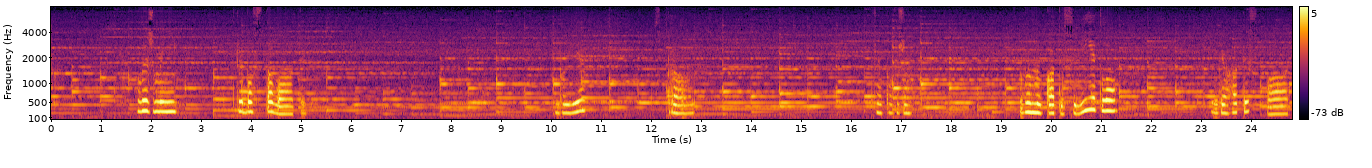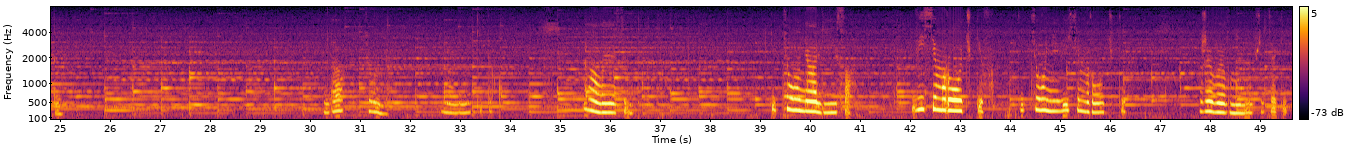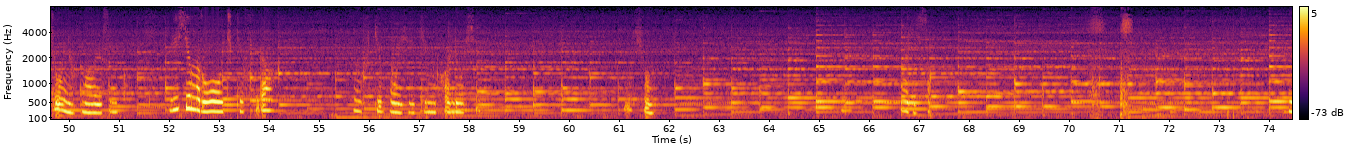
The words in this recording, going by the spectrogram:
Ж мені треба вставати. Справи. Треба вже вимикати світло і лягати спати. Да, Тюня. Маленький такой. Малесенький. Кітюня Аліса. Вісім рочків. Кітюня, вісім рочків. Живе в мене вже ця кітюня малесенька. Вісім рочків, да. Ух ти, боже, які ми холосі. Ну все.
